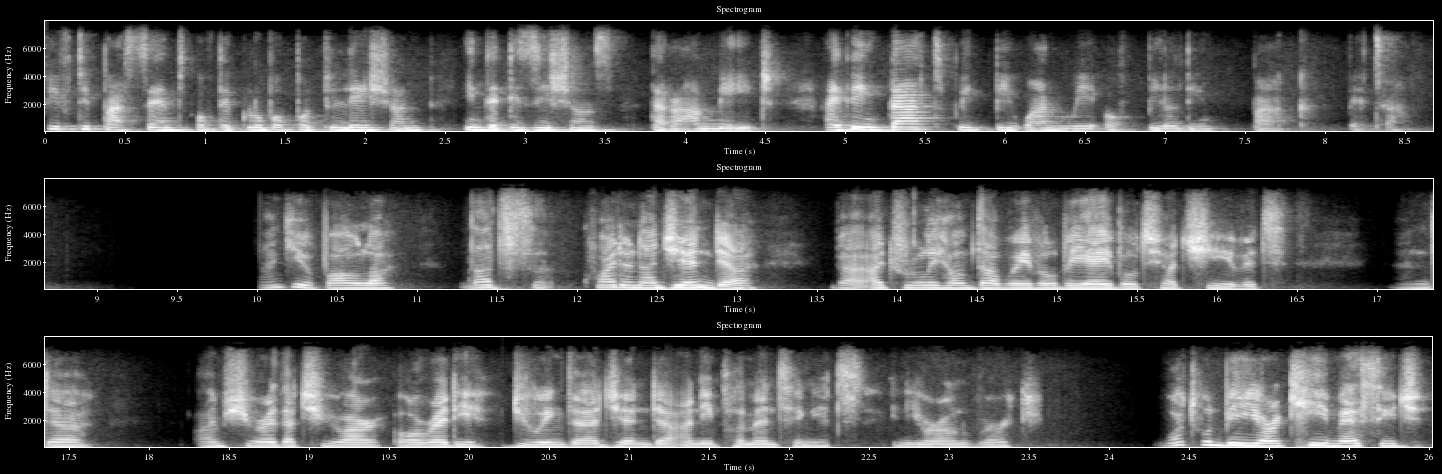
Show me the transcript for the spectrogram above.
50% of the global population in the decisions that are made. I think that would be one way of building back better. Thank you, Paula. That's quite an agenda, but I truly hope that we will be able to achieve it. And uh, I'm sure that you are already doing the agenda and implementing it in your own work. What would be your key message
